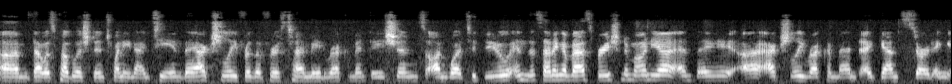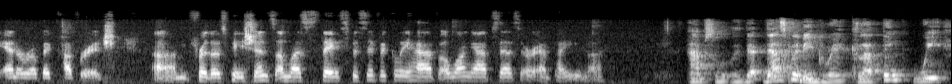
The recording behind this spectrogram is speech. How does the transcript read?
um, that was published in 2019, they actually, for the first time, made recommendations on what to do in the setting of aspiration pneumonia, and they uh, actually recommend against starting anaerobic coverage um, for those patients unless they specifically have a lung abscess or empyema. Absolutely, that, that's going to be great because I think we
